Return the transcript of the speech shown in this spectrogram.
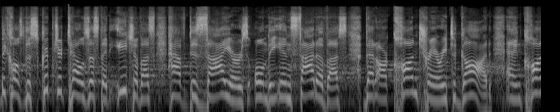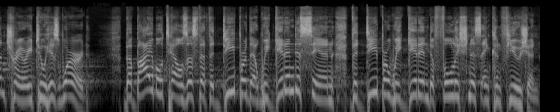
Because the scripture tells us that each of us have desires on the inside of us that are contrary to God and contrary to his word. The Bible tells us that the deeper that we get into sin, the deeper we get into foolishness and confusion.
